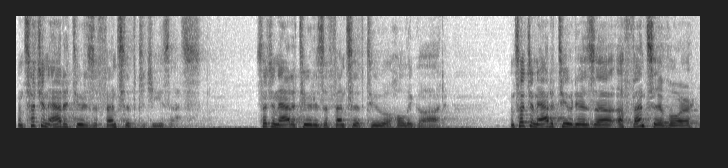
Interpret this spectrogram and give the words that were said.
And such an attitude is offensive to Jesus. Such an attitude is offensive to a holy God. And such an attitude is uh, offensive or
